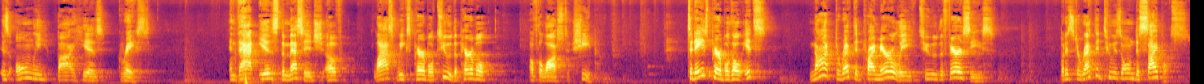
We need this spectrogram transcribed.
is only by His grace. And that is the message of last week's parable, too the parable of the lost sheep. Today's parable, though, it's not directed primarily to the Pharisees but it's directed to his own disciples.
